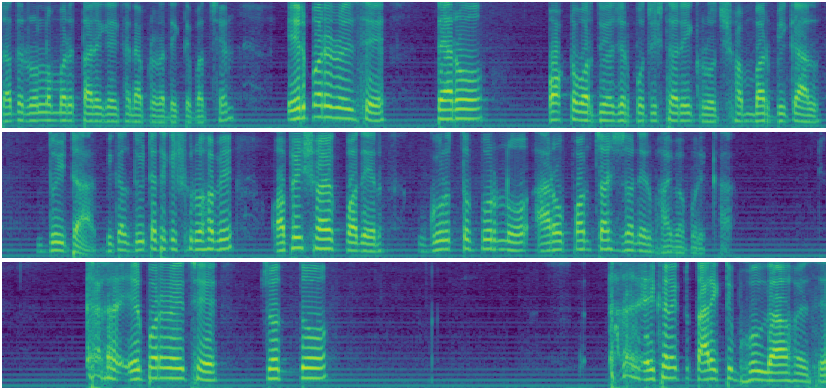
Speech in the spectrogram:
যাদের রোল নম্বরের তালিকা এখানে আপনারা দেখতে পাচ্ছেন। এরপরে রয়েছে তেরো অক্টোবর দুই হাজার পঁচিশ তারিখ, রোজ সোমবার বিকাল দুইটা। বিকাল দুইটা থেকে শুরু হবে। অফিস সহায়ক পদের গুরুত্বপূর্ণ আরও পঞ্চাশ জনের ভাইবা পরীক্ষা। এরপরে রয়েছে চোদ্দ। এখানে একটু তারিখটি ভুল দেওয়া হয়েছে।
